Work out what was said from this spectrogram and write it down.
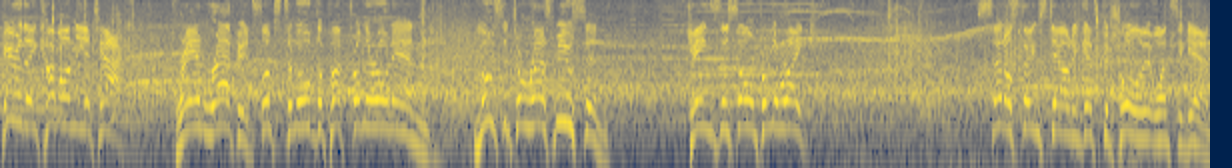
Here they come on the attack. Grand Rapids looks to move the puck from their own end. Moves it to Rasmussen. Gains the zone from the right. Settles things down and gets control of it once again.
